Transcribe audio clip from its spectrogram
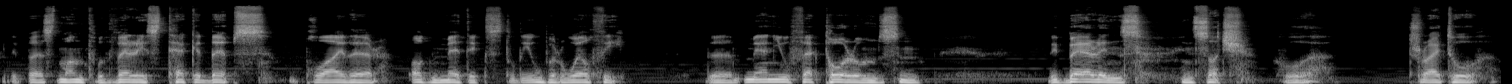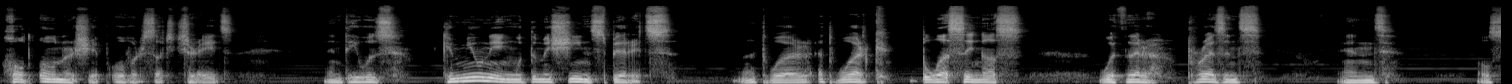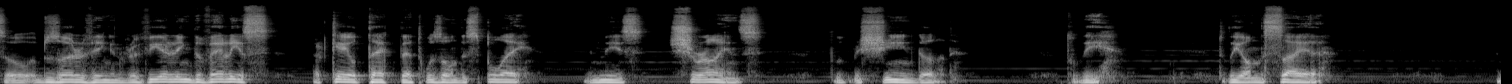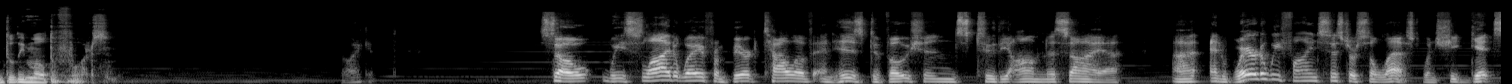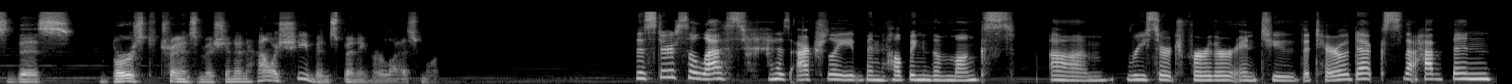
for the past month with various tech adepts who apply their augmetics to the uber wealthy, the manufactorums and the barons and such who uh, try to hold ownership over such trades. And he was communing with the machine spirits that were at work, blessing us with their presence and also observing and revering the various archaeotech that was on display in these shrines to the machine god, to the to the Omnissiah, and to the motive force. I like it. So we slide away from Byrrc Tallov and his devotions to the Omnissiah. Uh, and where do we find Sister Celeste when she gets this burst transmission, and how has she been spending her last month? Sister Celeste has actually been helping the monks um, research further into the tarot decks that have been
